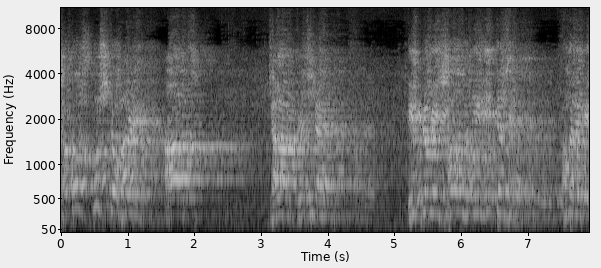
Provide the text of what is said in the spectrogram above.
স্বতঃস্ফূর্ত ভাবে আজ জেলার প্রেসিডেন্ট বিপ্লবী সভাপতির নির্দেশে আমাদেরকে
